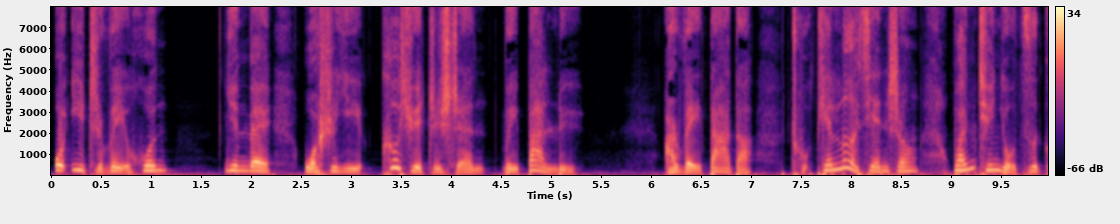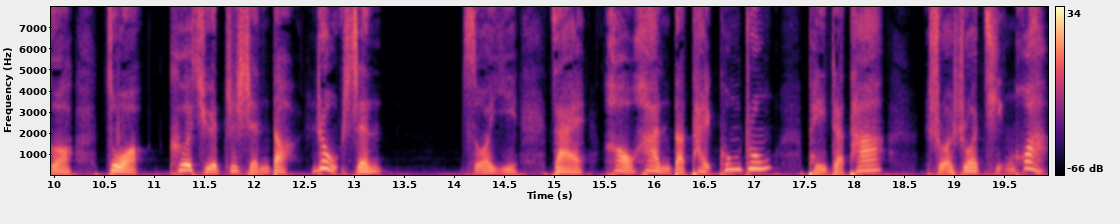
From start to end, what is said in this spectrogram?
我一直未婚，因为我是以科学之神为伴侣，而伟大的楚天乐先生完全有资格做科学之神的肉身，所以在浩瀚的太空中陪着他说说情话，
